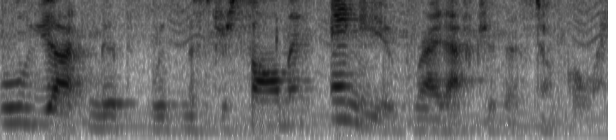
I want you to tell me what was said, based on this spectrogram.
We'll be back with, with Mr. Sallman and you right after this. Don't go away.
